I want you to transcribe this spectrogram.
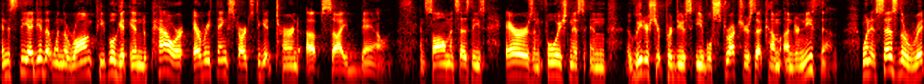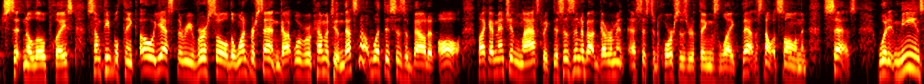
And it's the idea that when the wrong people get into power, everything starts to get turned upside down. And Solomon says these errors and foolishness in leadership produce evil structures that come underneath them. When it says the rich sit in a low place, some people think, oh, yes, the reversal, the 1% got what we're coming to. And that's not what this is about at all. Like I mentioned last week, this isn't about government assisted horses or things like that. That's not what Solomon says. What it means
